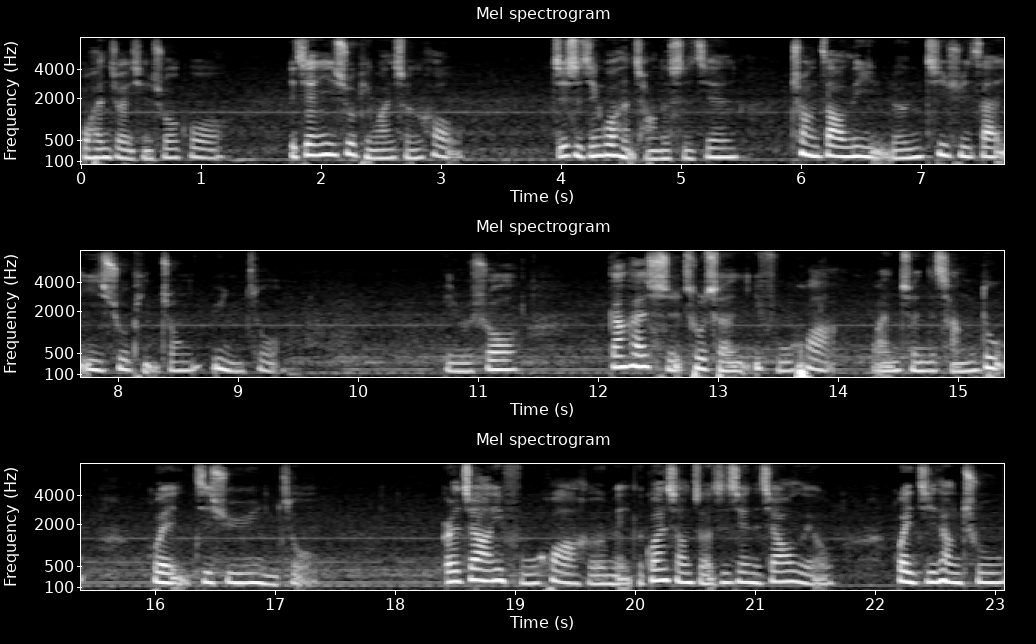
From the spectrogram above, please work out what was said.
我很久以前说过，一件艺术品完成后，即使经过很长的时间，创造力仍继续在艺术品中运作。比如说，刚开始促成一幅画完成的强度会继续运作，而这样一幅画和每个观赏者之间的交流会激荡出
